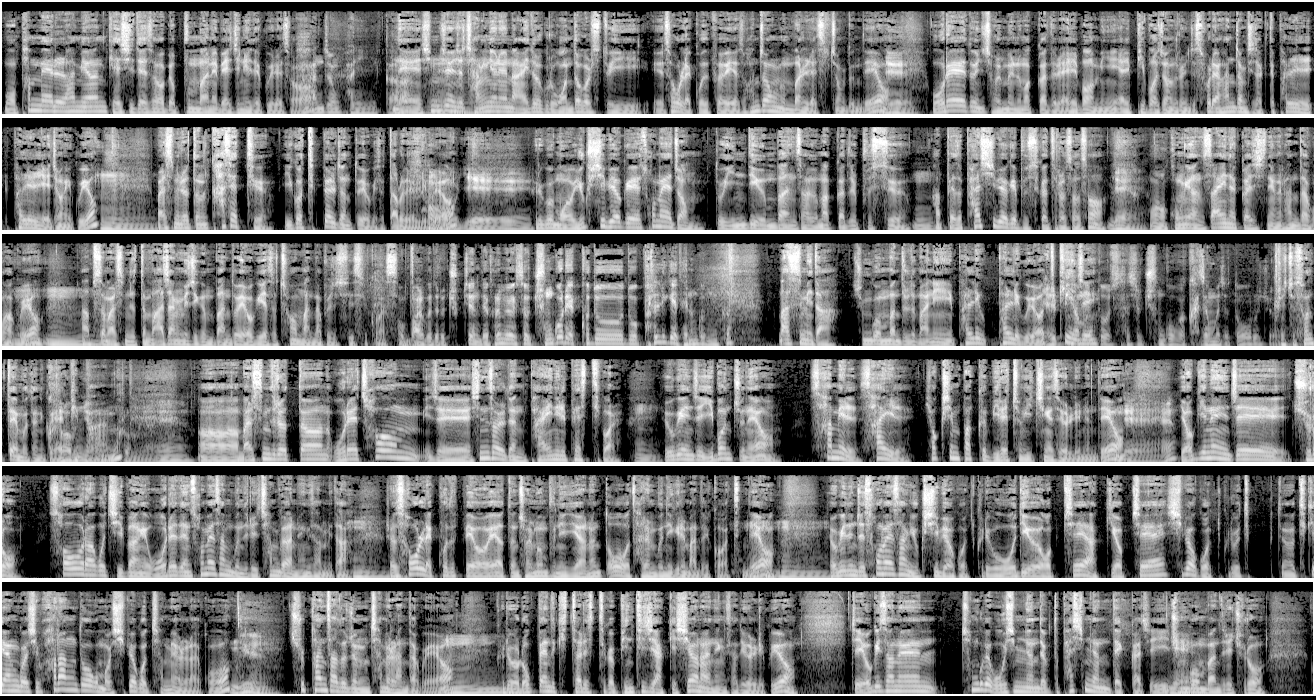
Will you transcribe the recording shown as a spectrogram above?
뭐 판매를 하면 개시돼서 몇 분 만에 매진이 되고 이래서 한정판이니까. 네, 심지어 음. 이제 작년에는 아이돌 그룹 원더걸스도 이 서울 레코드 페어에서 한정 음반을 냈을 정도인데요. 네. 올해에도 이제 젊은 음악가들 앨범이 LP 버전으로 이제 소량 한정 제작돼 팔릴, 팔릴 예정이고요. 음. 말씀드렸던 카세트 이거 특별전 또 여기서 따로 열리고요. 어, 예. 그리고 뭐 60여 개의 소매점 또 인디 음반사 음악가들 부스 음. 합해서 80여 개 부스가 들어서서 네. 어, 공연 사인회까지 진행을 한다고 하고요. 음, 음. 앞서 말씀드렸던 마장뮤직 음반도 여기에서 처음 만나보실 수 있을 것 어, 같습니다. 말 그대로 축제인데 그럼 여기서 중고 레코드도 팔리게 되는 겁니까? 맞습니다. 중고 음반들도 많이 팔리, 팔리고요. 특히 LP 이제 또 사실 중고가 가장 먼저 떠오르죠. 그렇죠. 손때 묻은 그. 그럼요. 그럼요. 예. 어, 말씀드렸던 올해 처음 이제 신설된 바이닐 페스티벌. 음. 요게 이제 이번 주네요. 3일, 4일 혁신파크 미래청 2층에서 열리는데요. 네. 여기는 이제 주로 서울하고 지방의 오래된 소매상 분들이 참가하는 행사입니다. 음. 그래서 서울 레코드 페어의 어떤 젊은 분위기와는 또 다른 분위기를 만들 것 같은데요. 음. 여기도 이제 소매상 60여 곳, 그리고 오디오 업체, 악기 업체 10여 곳, 그리고 특, 어, 특이한 것이 화랑도 뭐 10여 곳 참여를 하고 예. 출판사도 좀 참여를 한다고 해요. 음. 그리고 록밴드 기타리스트가 빈티지 악기 시연하는 행사도 열리고요. 이제 여기서는 1950년대부터 80년대까지 예. 중고음반들이 주로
